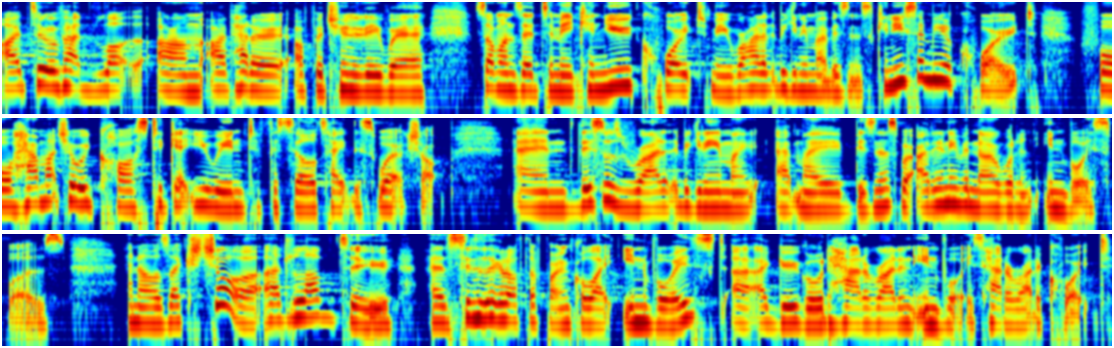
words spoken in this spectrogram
I too have had lot. Um, I've had an opportunity where someone said to me, "Can you quote me right at the beginning of my business? Can you send me a quote for how much it would cost to get you in to facilitate this workshop?" And this was right at the beginning of my at my business where I didn't even know what an invoice was. And I was like, sure, I'd love to. As soon as I got off the phone call, I invoiced. Uh, I Googled how to write an invoice, how to write a quote.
